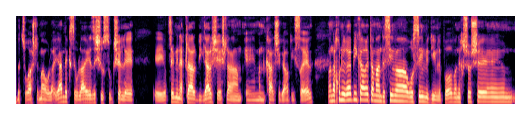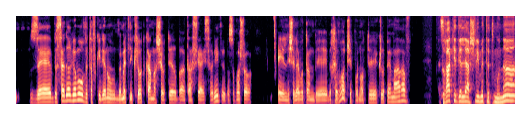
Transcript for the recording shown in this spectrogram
בצורה שלמה. אולי יאנדקס זה אולי איזשהו סוג של אה, אה, יוצא מן הכלל בגלל שיש לה אה, מנכ"ל שגר בישראל. אנחנו נראה בעיקר את המהנדסים הרוסים מגיעים לפה ואני חושב שזה בסדר גמור ותפקידנו באמת לקלוט כמה שיותר בתעשייה הישראלית ובסופו של דבר אה, לשלב אותם בחברות שפונות כלפי מערב. אז רק כדי להשלים את התמונה,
